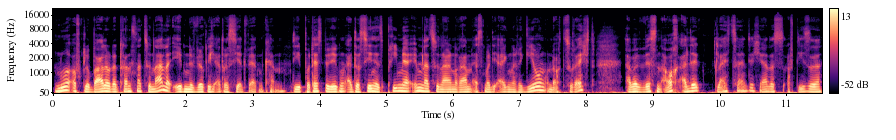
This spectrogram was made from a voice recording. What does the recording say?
nur auf globaler oder transnationaler Ebene wirklich adressiert werden kann. Die Protestbewegungen adressieren jetzt primär im nationalen Rahmen erstmal die eigene Regierung und auch zu Recht. Aber wir wissen auch alle gleichzeitig, ja, dass auf diese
